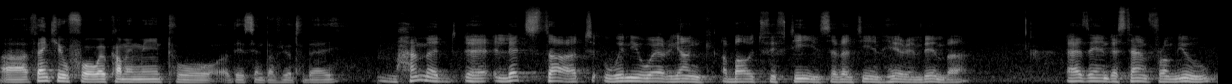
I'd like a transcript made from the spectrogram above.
Uh, thank you for welcoming me to this interview today. Muhammad, uh, let's start when you were young, about 15, 17, here in Bimba. As I understand from you,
